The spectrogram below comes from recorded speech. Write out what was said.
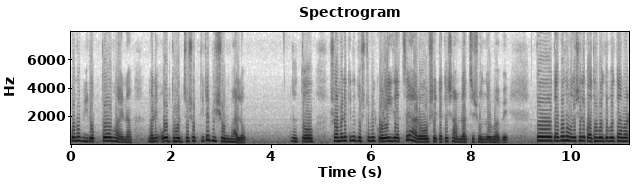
কোনো বিরক্তও হয় না। মানে ওর ধৈর্য শক্তিটা ভীষণ ভালো। তো সমানে কিন্তু দুষ্টুমি করেই যাচ্ছে আর ও সেটাকে সামলাচ্ছে সুন্দরভাবে। তো দেখো তোমাদের সাথে কথা বলতে বলতে আমার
